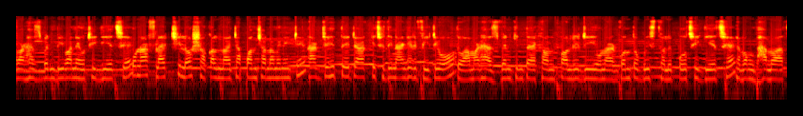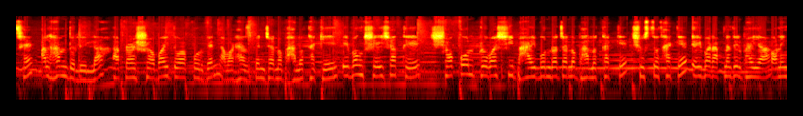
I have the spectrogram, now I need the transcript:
আমার হাজবেন্ড বিমানে উঠে গিয়েছে। ওনার ফ্লাইট ছিল সকাল নয়টা পঞ্চান্ন মিনিটে। আর যেহেতু এটা কিছুদিন আগের ভিডিও তো আমার হাজবেন্ড কিন্তু এখন অলরেডি ওনার গন্তব্যস্থলে পৌঁছে গিয়েছে এবং ভালো আছে। আলহামদুলিল্লাহ, আপনারা সবাই দোয়া করবেন, আমার হাজবেন্ড যেন ভালো থাকে এবং সেই সাথে সকল প্রবাসী ভাই বোনরা যেন ভালো থাকে, সুস্থ থাকে। এইবার আপনাদের ভাইয়া অনেক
